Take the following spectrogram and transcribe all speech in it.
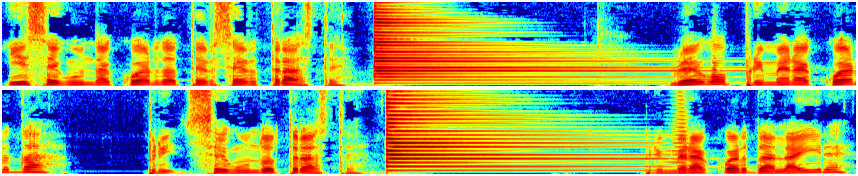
Y segunda cuerda, tercer traste. Luego primera cuerda, segundo traste. Primera cuerda al aire.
